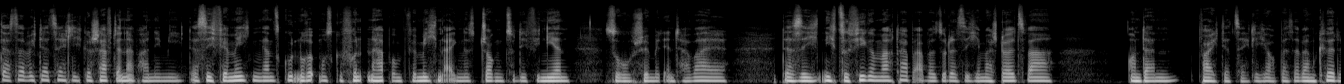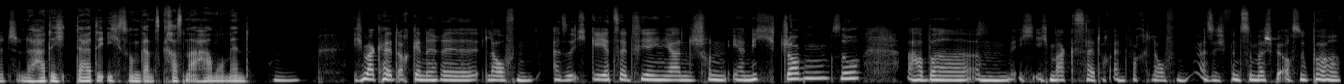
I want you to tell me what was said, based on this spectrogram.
Das habe ich tatsächlich geschafft in der Pandemie, dass ich für mich einen ganz guten Rhythmus gefunden habe, um für mich ein eigenes Joggen zu definieren. So schön mit Intervall, dass ich nicht zu viel gemacht habe, aber so, dass ich immer stolz war. Und dann war ich tatsächlich auch besser beim Quidditch. Und da hatte ich, da hatte ich so einen ganz krassen Aha-Moment. Hm. Ich mag halt auch generell laufen. Also ich gehe jetzt seit vielen Jahren schon eher nicht joggen so, aber ähm, ich, ich mag es halt auch einfach laufen. Also ich finde zum Beispiel auch super,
